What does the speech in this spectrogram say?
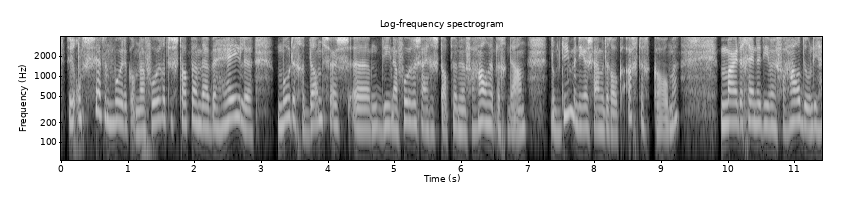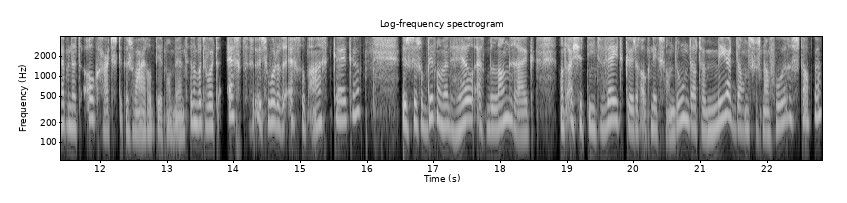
Het is ontzettend moeilijk om naar voren te stappen. En we hebben hele moedige dansers um, die naar voren zijn gestapt... en hun verhaal hebben gedaan. En op die manier zijn we er ook achter gekomen. Maar degenen die hun verhaal doen, die hebben het ook hartstikke zwaar op dit moment. En wordt, wordt echt, ze worden er echt op aangekeken. Dus het is op dit moment heel erg belangrijk. Want als je het niet weet, kun je er ook niks aan doen. Dat er meer dansers naar voren stappen.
